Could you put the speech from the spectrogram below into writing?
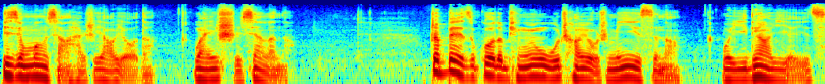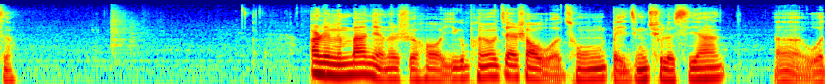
毕竟梦想还是要有的，万一实现了呢？这辈子过得平庸无常有什么意思呢？我一定要野一次。二零零八年的时候，一个朋友介绍我从北京去了西安。呃，我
